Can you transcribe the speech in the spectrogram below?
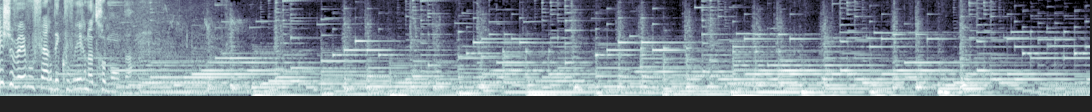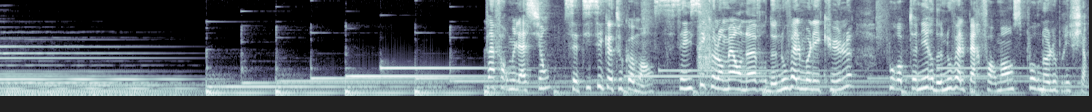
et je vais vous faire découvrir notre monde. La formulation, c'est ici que tout commence. C'est ici que l'on met en œuvre de nouvelles molécules pour obtenir de nouvelles performances pour nos lubrifiants.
